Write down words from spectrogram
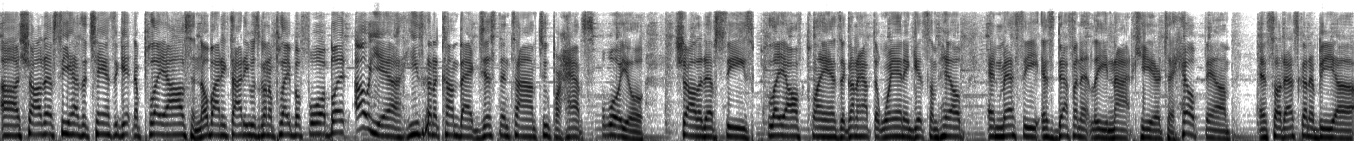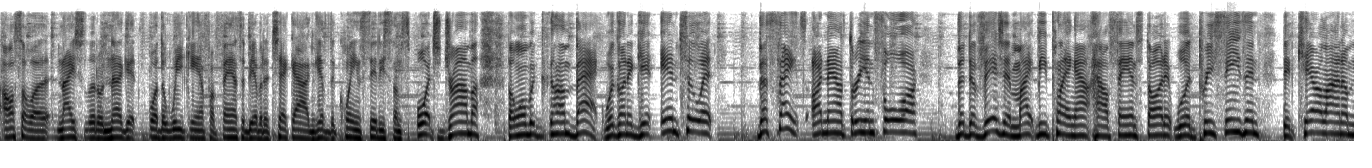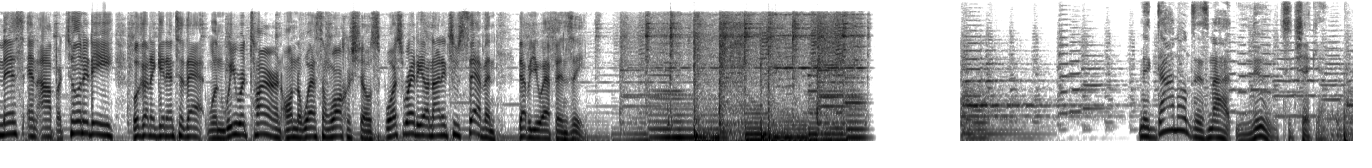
uh, Charlotte FC has a chance to get in the playoffs, and nobody thought he was going to play before. But oh yeah, he's going to come back just in time to perhaps spoil Charlotte FC's playoff plans. They're going to have to win and get some help, and Messi is definitely not here to help them. And so that's going to be uh, also a nice little nugget for the weekend for fans to be able to check out and give the Queen City some sports drama. But when we come back, we're going to get into it. The Saints are now three and four the division might be playing out how fans thought it would preseason. Did Carolina miss an opportunity? We're going to get into that when we return on the Wes and Walker Show, Sports Radio 927 WFNZ. McDonald's is not new to chicken.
